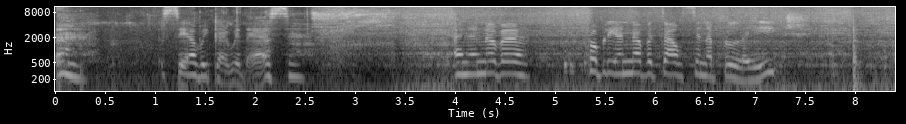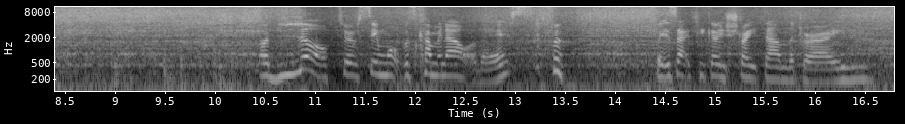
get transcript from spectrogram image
see how we go with this. And another, probably another dousing of bleach. I'd love to have seen what was coming out of this. but it's actually going straight down the drain.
